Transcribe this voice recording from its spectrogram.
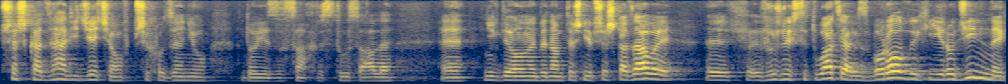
przeszkadzali dzieciom w przychodzeniu do Jezusa Chrystusa, ale e, nigdy one by nam też nie przeszkadzały e, w, w różnych sytuacjach zborowych i rodzinnych,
